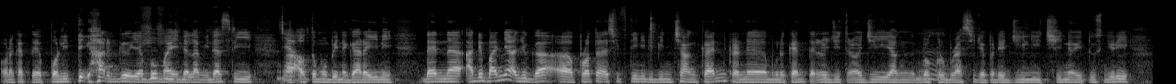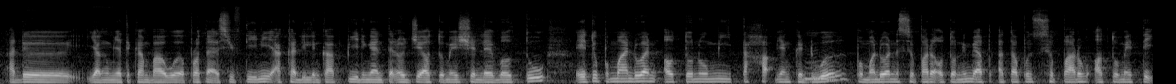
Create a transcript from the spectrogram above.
orang kata politik harga yang bermain dalam industri ya. uh, automobil negara ini dan uh, ada banyak juga uh, Proton S50 ini dibincangkan kerana menggunakan teknologi-teknologi yang hmm. berkolaborasi daripada Geely China itu sendiri ada yang menyatakan bahawa Proton S50 ini akan dilengkapi dengan teknologi automation level 2 iaitu pemanduan autonomi tahap yang kedua hmm. pemanduan separuh autonomi ataupun separuh automatik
